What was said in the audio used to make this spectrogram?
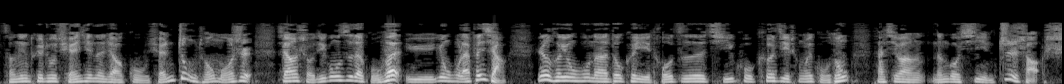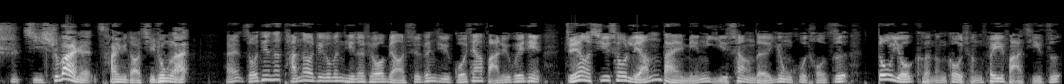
曾经推出全新的叫股权众筹模式，将手机公司的股份与用户来分享，任何用户呢都可以投资奇酷科技成为股东。他希望能够吸引至少十几十万人参与到其中来。哎，昨天他谈到这个问题的时候表示，根据国家法律规定，只要吸收两百名以上的用户投资，都有可能构成非法集资。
